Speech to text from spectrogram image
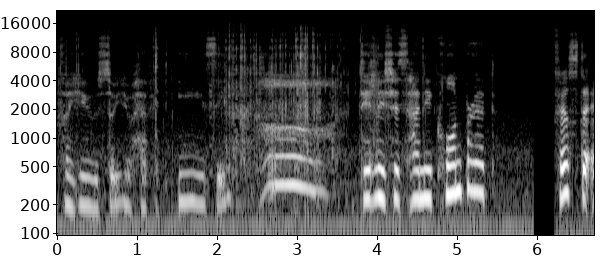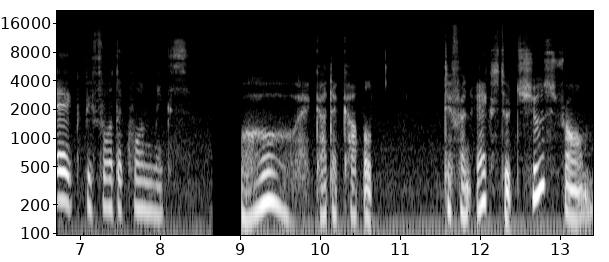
for you so you have it easy. Oh, Delicious honey cornbread. First the egg before the corn mix. Oh, I got a couple different eggs to choose from.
